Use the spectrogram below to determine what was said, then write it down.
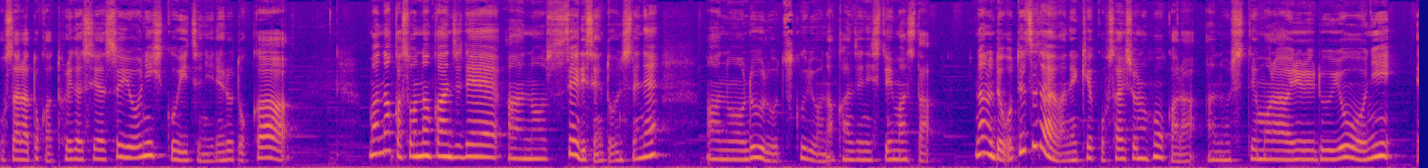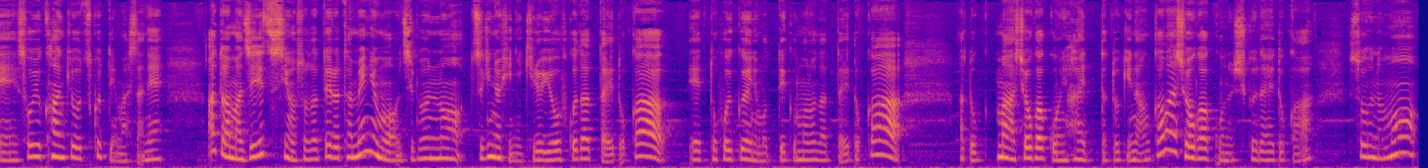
お皿とか取り出しやすいように低い位置に入れるとかまあなんかそんな感じであの整理整頓してねあのルールを作るような感じにしていました。なのでお手伝いはね結構最初の方からあのしてもらえるように、えー、そういう環境を作っていましたね。あとはまあ自立心を育てるためにも自分の次の日に着る洋服だったりとか、えっと、保育園に持っていくものだったりとかあとまあ小学校に入った時なんかは小学校の宿題とかそういうのも、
